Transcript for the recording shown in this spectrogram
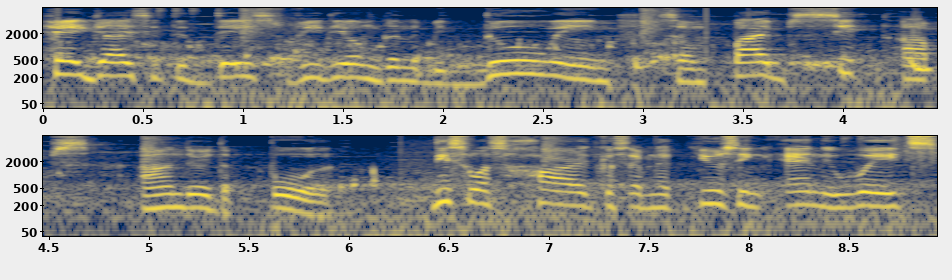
Hey guys, in today's video, I'm gonna be doing some 5 sit-ups under the pool. This was hard because I'm not using any weights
